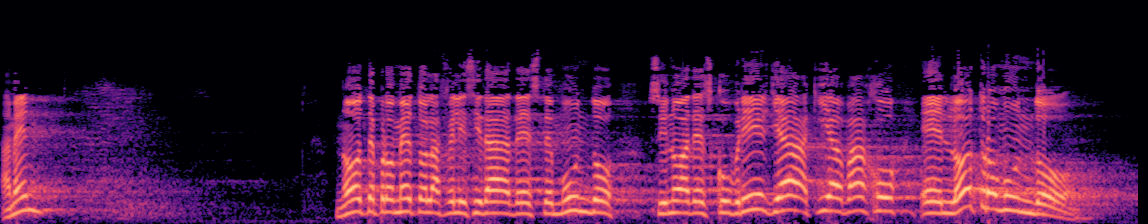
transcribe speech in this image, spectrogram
Amén. No te prometo la felicidad de este mundo, sino a descubrir ya aquí abajo el otro mundo.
